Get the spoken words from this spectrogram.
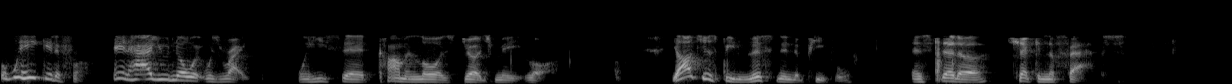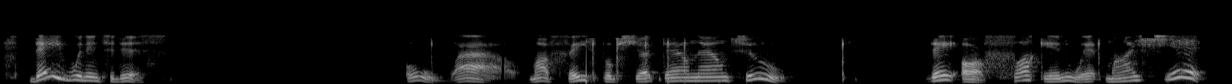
But where he get it from? And how you know it was right when he said common law is judge made law. Y'all just be listening to people instead of checking the facts. They went into this. Oh, wow. My Facebook shut down now, too. They are fucking with my shit.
